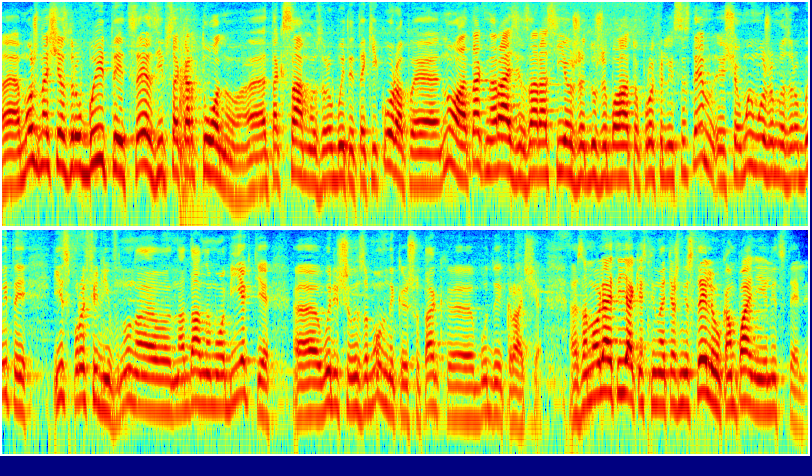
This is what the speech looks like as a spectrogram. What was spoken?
Е, Можна ще зробити це з гіпсокартону. Е, Так само зробити такий короб. Е, Ну а так наразі зараз є вже дуже багато профільних систем, що ми можемо зробити із профілів. Ну на, на даному об'єкті вирішили замовники, що так буде краще. Замовляйте якісні натяжні стелі у компанії Лідстелі.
